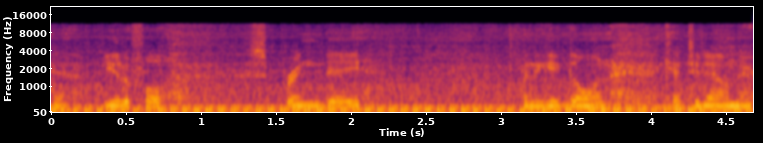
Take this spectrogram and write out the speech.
yeah, beautiful spring day. Gonna get going. Catch you down there.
